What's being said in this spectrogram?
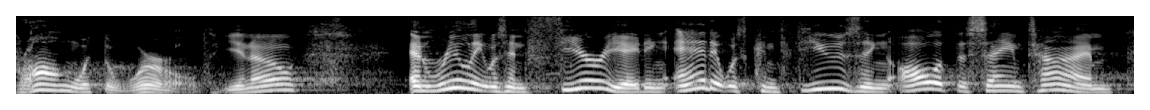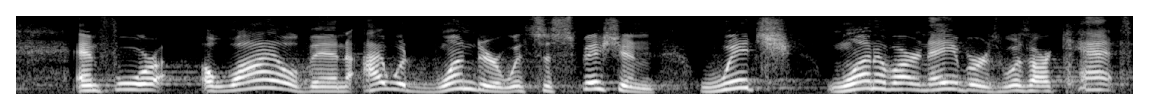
wrong with the world, you know? And really, it was infuriating and it was confusing all at the same time. And for a while, then, I would wonder with suspicion which one of our neighbors was our cat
